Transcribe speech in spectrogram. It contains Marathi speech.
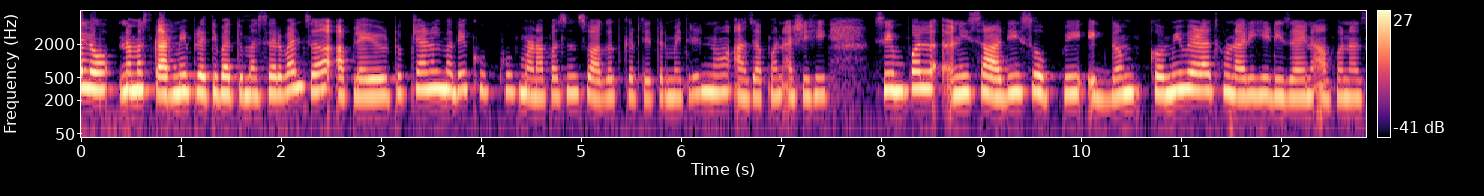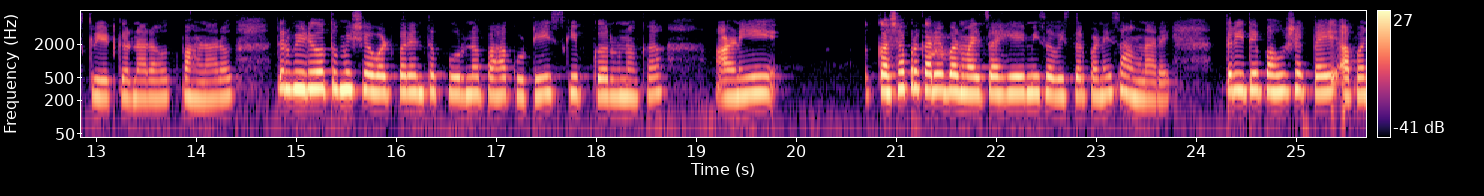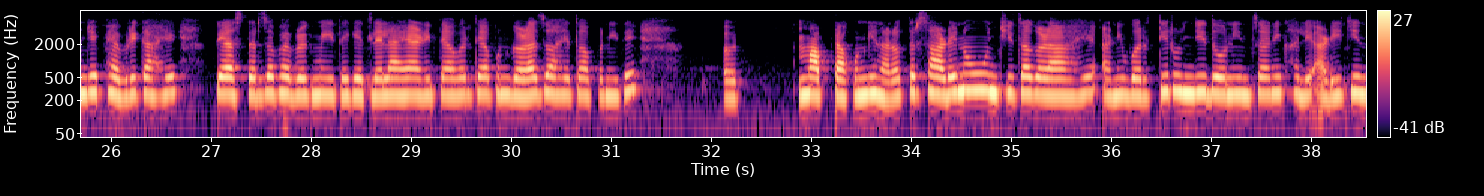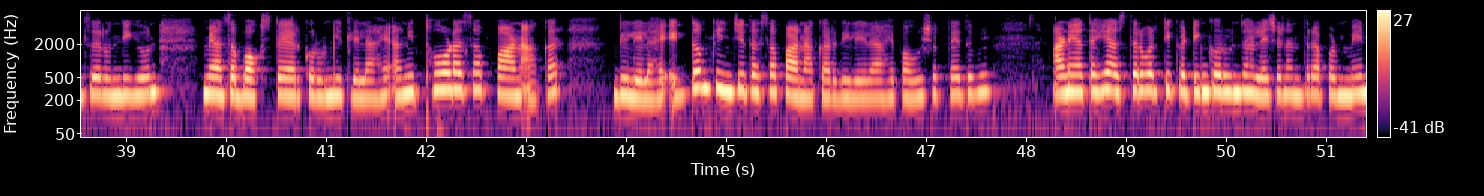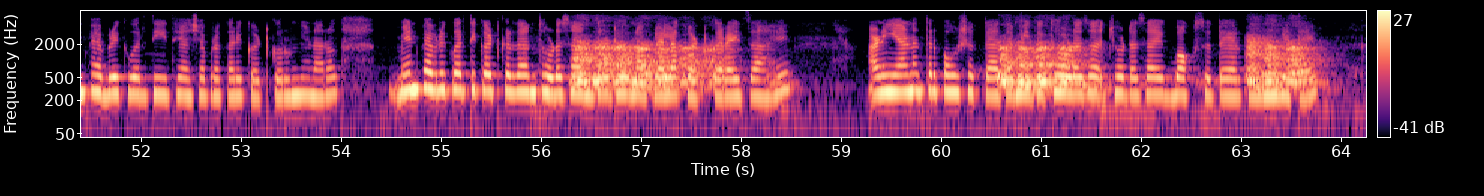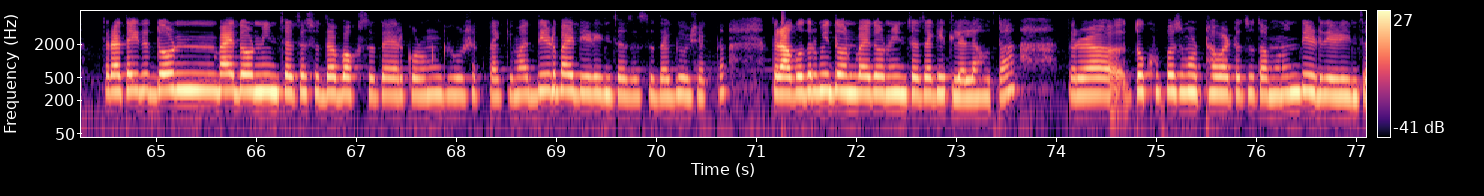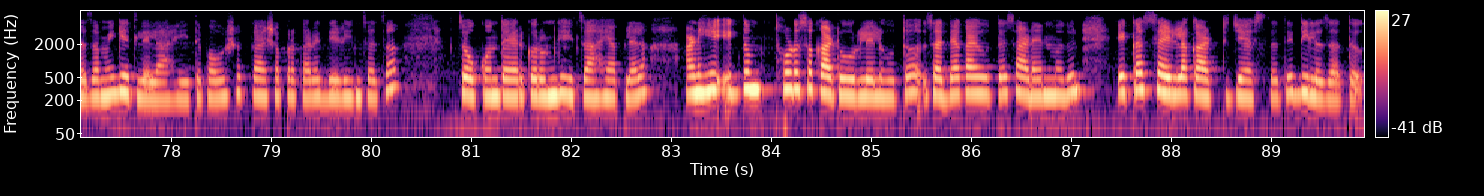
हॅलो नमस्कार. मी प्रतिभा तुम्हा सर्वांचं आपल्या यूट्यूब चॅनलमध्ये खूप खूप मनापासून स्वागत करते. तर मैत्रिणींनो आज आपण अशी ही सिंपल आणि साधी सोपी एकदम कमी वेळात होणारी ही डिझाईन आपण आज क्रिएट करणार आहोत पाहणार आहोत. तर व्हिडिओ तुम्ही शेवटपर्यंत पूर्ण पहा कुठेही स्किप करू नका. आणि कशा प्रकारे बनवायचं हे मी सविस्तरपणे सांगणार आहे. तर इथे पाहू शकताय आपण जे फॅब्रिक आहे ते अस्तरचं फॅब्रिक मी इथे घेतलेलं आहे आणि त्यावरती आपण गळा जो आहे तो आपण इथे माप टाकून घेणार आहोत. तर साडेनऊ उंचीचा गळा आहे आणि वरती रुंदी दोन इंच आणि खाली अडीच इंच रुंदी घेऊन मी असा बॉक्स तयार करून घेतलेला आहे आणि थोडासा पान आकार दिलेला आहे. एकदम किंचित असा पान आकार दिलेला आहे. पाहू शकताय तुम्ही? आणि आता हे अस्तरवरती कटिंग करून झाल्याच्यानंतर आपण मेन फॅब्रिकवरती इथे अशा प्रकारे कट करून घेणार आहोत. मेन फॅब्रिकवरती कट करताना थोडंसं अंतर ठेवून आपल्याला कट करायचं आहे. आणि यानंतर पाहू शकता आता मी इथे थोडासा छोटासा एक बॉक्स तयार करून घेत आहे तर आता इथे दोन बाय दोन इंचाचा सुद्धा बॉक्स तयार करून घेऊ शकता किंवा दीड बाय दीड इंचाचा सुद्धा घेऊ शकता. तर अगोदर मी दोन बाय दोन इंचाचा घेतलेला होता. तर तो खूपच मोठा वाटत होता म्हणून दीड दीड इंचाचा मी घेतलेला आहे. इथे पाहू शकता अशा प्रकारे दीड इंचाचा चौकोन तयार करून घ्यायचा आहे आपल्याला. आणि हे एकदम थोडंसं काठ उरलेलं होतं. सध्या काय होतं साड्यांमधून एकाच साईडला काठ जे असतं ते दिलं जातं.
